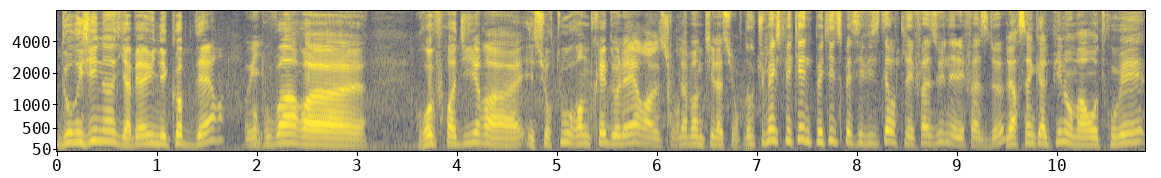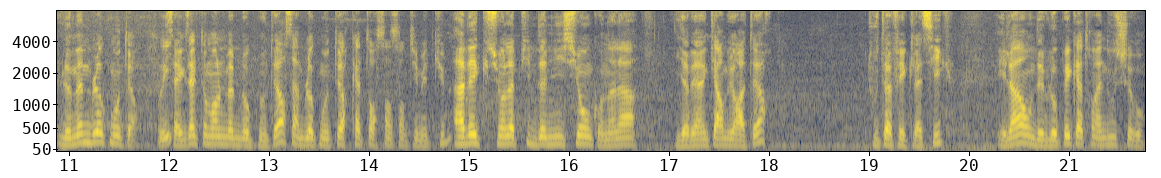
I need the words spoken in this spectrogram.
D'origine, il y avait une écope d'air Oui. pour pouvoir euh, refroidir euh, et surtout rentrer de l'air euh, sur la ventilation. Donc tu m'expliquais une petite spécificité entre les phases 1 et les phases 2. L'R 5 Alpine, on va retrouver le même bloc moteur. Oui. C'est exactement le même bloc moteur. C'est un bloc moteur 1400 cm3. Avec sur la pipe d'admission qu'on en a, il y avait un carburateur, tout à fait classique. Et là, on développait 92 chevaux.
